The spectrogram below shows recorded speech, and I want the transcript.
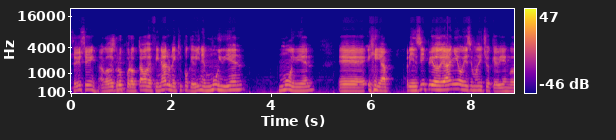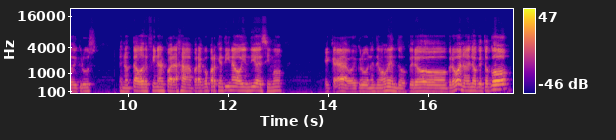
Sí, sí, a Godoy Sí. Cruz por octavos de final, un equipo que viene muy bien, muy bien. Eh, y a principio de año hubiésemos dicho que bien Godoy Cruz en octavos de final para, para Copa Argentina. Hoy en día decimos que cagada Godoy Cruz en este momento. Pero, pero bueno, es lo que tocó.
